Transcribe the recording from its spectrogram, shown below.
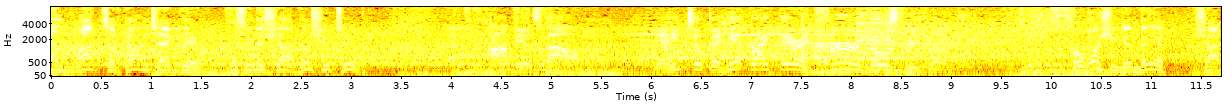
And lots of contact there. Missing the shot. He'll shoot two. Obvious foul. Yeah, he took a hit right there and earned those free throws. For Washington, they have shot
